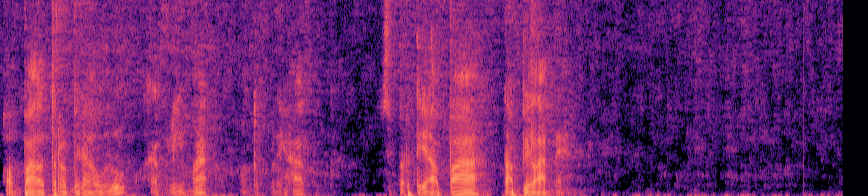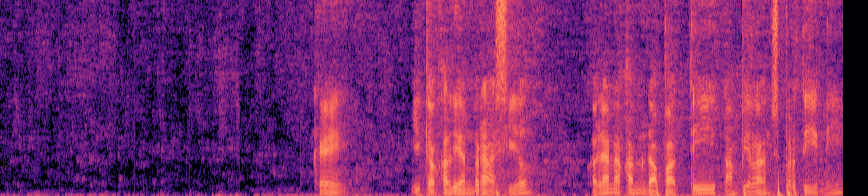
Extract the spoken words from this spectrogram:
compile terlebih dahulu F5 untuk melihat seperti apa tampilannya. Oke, jika kalian berhasil, kalian akan mendapati tampilan seperti ini.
